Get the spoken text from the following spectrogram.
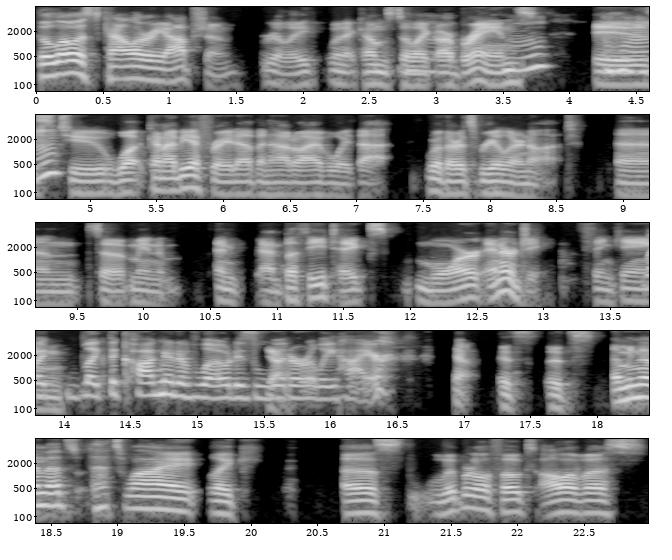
the lowest calorie option, really, when it comes to like our brains, Mhm. is Mhm. to what can I be afraid of, and how do I avoid that, whether it's real or not. And so, I mean, and empathy takes more energy. Thinking Like like the cognitive load is Yeah. literally higher. yeah it's it's i mean and that's that's why like us liberal folks all of us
